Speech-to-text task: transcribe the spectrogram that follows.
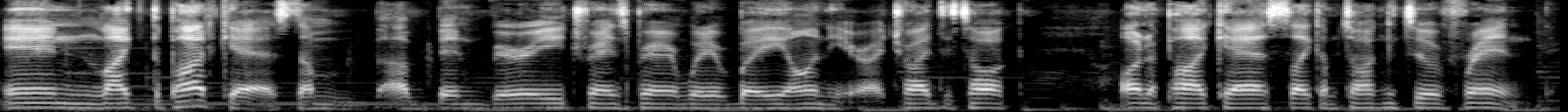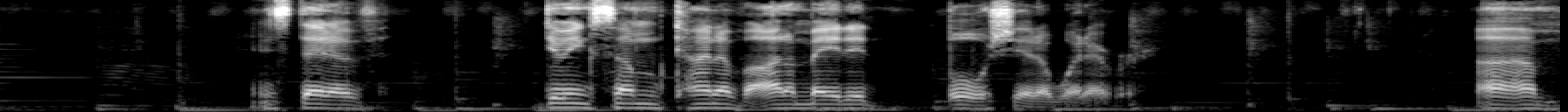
And like the podcast, I'm I've been very transparent with everybody on here. I tried to talk on a podcast like I'm talking to a friend instead of doing some kind of automated bullshit or whatever. Um,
